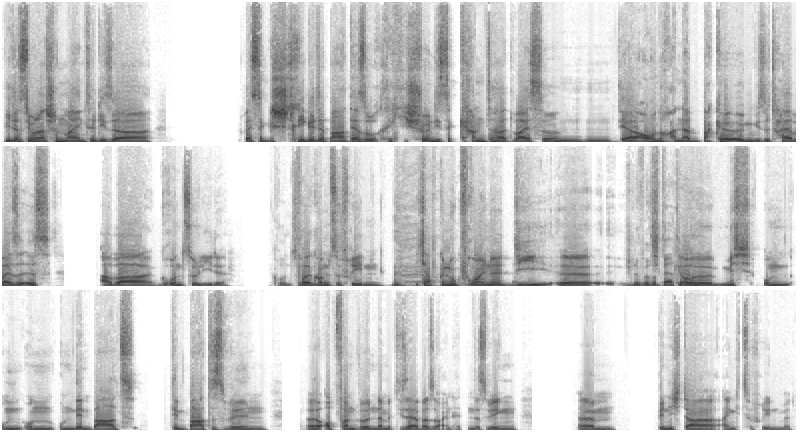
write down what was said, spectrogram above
wie das Jonas schon meinte, dieser, weißt du, gestriegelte Bart, der so richtig schön diese Kante hat, weißt du, Mhm. der auch noch an der Backe irgendwie so teilweise ist, aber grundsolide. Grundsolide. Vollkommen zufrieden. Ich habe genug Freunde, die, äh, Schlimmere ich Bärte glaube, mich um, um, um, um den Bart, dem Bartes willen äh, opfern würden, damit die selber so einen hätten. Deswegen ähm, bin ich da eigentlich zufrieden mit.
